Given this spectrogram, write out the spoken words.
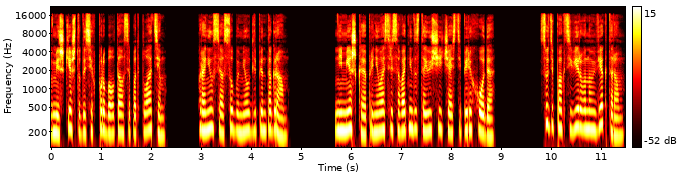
в мешке, что до сих пор болтался под платьем, хранился особый мел для пентаграмм. Не мешкая, принялась рисовать недостающие части перехода. Судя по активированным векторам,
